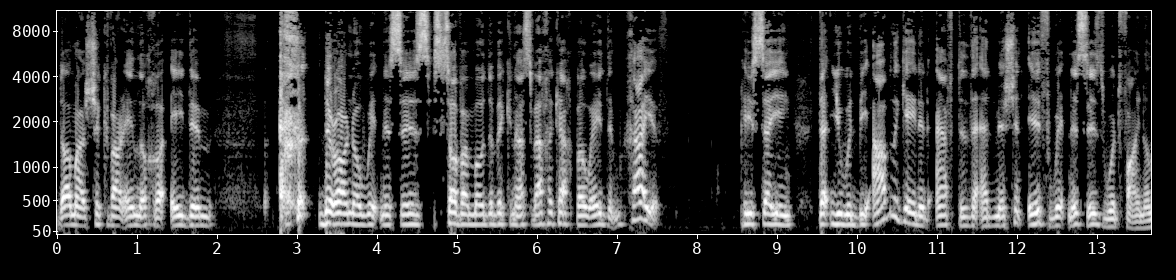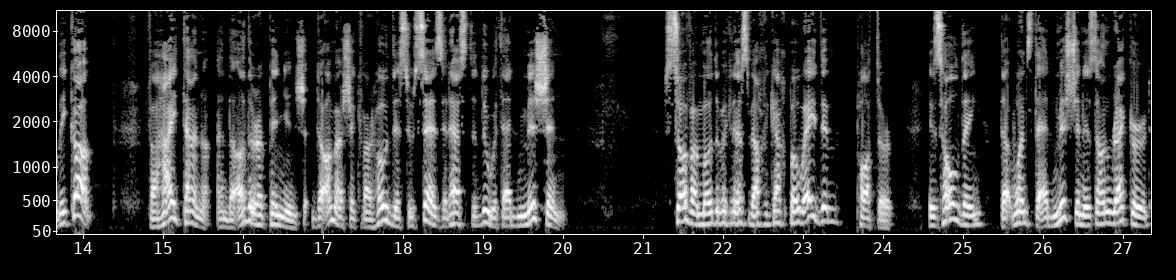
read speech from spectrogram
Damar shikvar ein edim there are no witnesses. He's saying that you would be obligated after the admission if witnesses would finally come. Fahaitana and the other opinion, the Amar Shekvar Hodis, who says it has to do with admission. Potter is holding that once the admission is on record,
